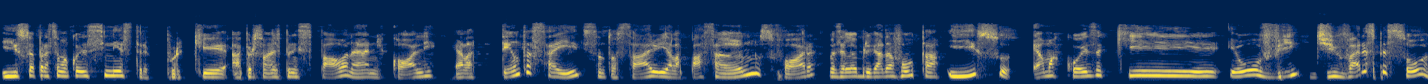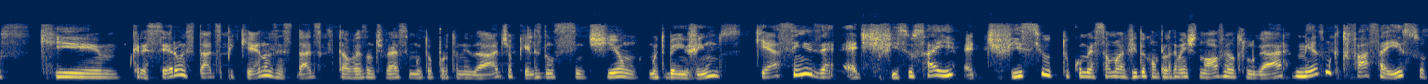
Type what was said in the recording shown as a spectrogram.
E isso é para ser uma coisa sinistra, porque a personagem principal, né, a Nicole, ela tenta sair de Santo Ossário e ela passa anos fora, mas ela é obrigada a voltar. E isso é uma coisa que eu ouvi de várias pessoas que cresceram em cidades pequenas, em cidades que talvez não tivessem muita oportunidade, ou que eles não se sentiam muito bem-vindos, que é assim, é, é, difícil sair, é difícil tu começar uma vida completamente nova em outro lugar. Mesmo que tu faça isso,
